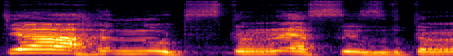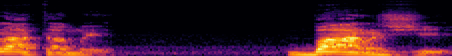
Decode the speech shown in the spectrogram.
Тягнуть стреси з втратами. Баржі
